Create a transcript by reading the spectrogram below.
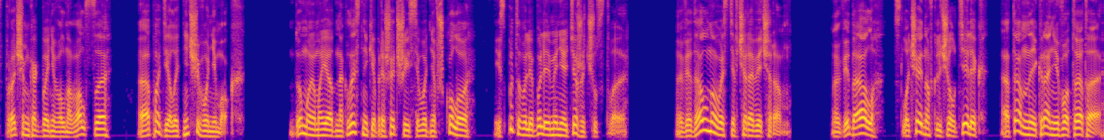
Впрочем, как бы я ни волновался, а поделать ничего не мог. Думаю, мои одноклассники, пришедшие сегодня в школу, испытывали более-менее те же чувства. Видал новости вчера вечером? Видал. Случайно включил телек, а там на экране вот это.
